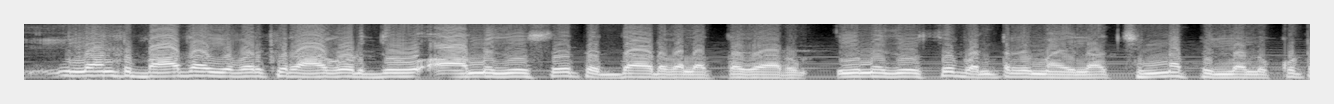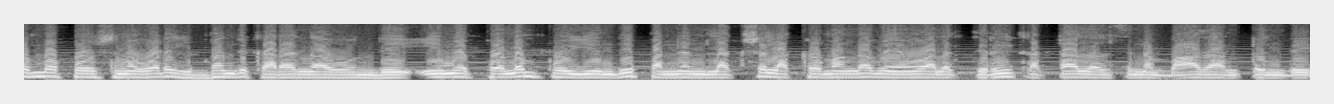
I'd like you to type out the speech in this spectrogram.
ఇలాంటి బాధ ఎవరికి రాకూడదు. ఆమె చూస్తే పెద్ద ఆడవాళ్ళ అత్తగారు. ఈమె చూస్తే ఒంటరి మహిళ చిన్న పిల్లలు కుటుంబ పోషణ కూడా ఇబ్బందికరంగా ఉంది. ఈమె పొలం పోయింది పన్నెండు లక్షలు అక్రమంగా మేము వాళ్ళకి తిరిగి కట్టాల్సిన బాధ అంటుంది.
